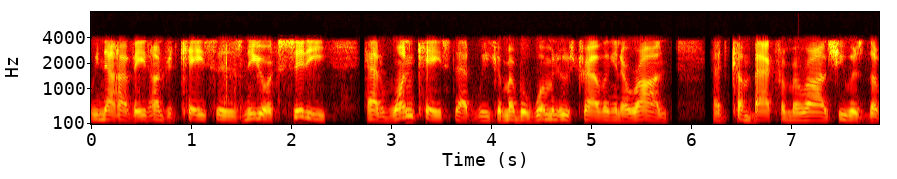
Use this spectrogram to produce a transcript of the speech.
we now have 800 cases. New York City had one case that week. I remember a woman who was traveling in Iran had come back from Iran. She was the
